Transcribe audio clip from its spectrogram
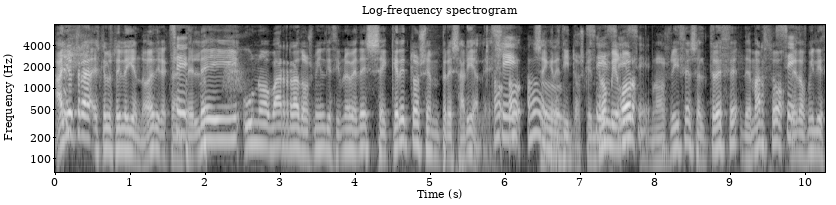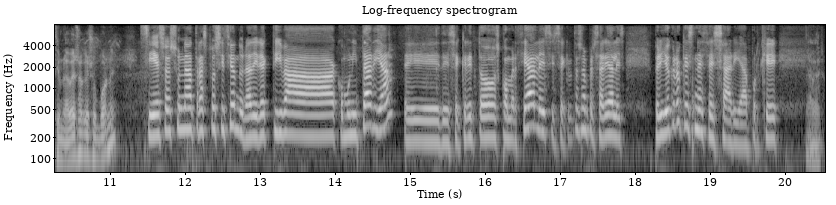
hay otra, es que lo estoy leyendo ¿eh? directamente. Sí. Ley 1 barra 2019 de secretos empresariales. Sí. Oh, oh, oh. Secretitos, que Sí, entró en sí, vigor, sí. nos dices, el 13 de marzo Sí. de 2019. ¿Eso qué supone? Sí, eso es una transposición de una directiva comunitaria eh, de secretos comerciales y secretos empresariales, pero yo creo que es necesaria porque... A ver.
